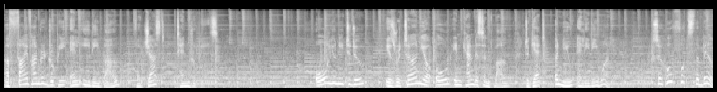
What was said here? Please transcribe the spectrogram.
a 500 rupee LED bulb for just 10 rupees. All you need to do is return your old incandescent bulb to get a new LED one. So who foots the bill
